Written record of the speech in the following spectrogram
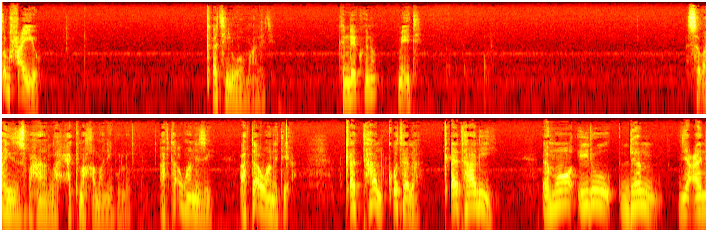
ጥብሓይ እዩ ቀትልዎ ማለት እዩ ክንደይ ኮይኖም ሚእቲ ሰብኣይ እዚ ስብሓን ላ ሕክማ ከማን ይብሉ ኣብታ እዋን እዚ ኣብታ እዋን እቲያ ቀታል ቆተላ ቀታሊ እሞ ኢዱ ደም ያኒ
